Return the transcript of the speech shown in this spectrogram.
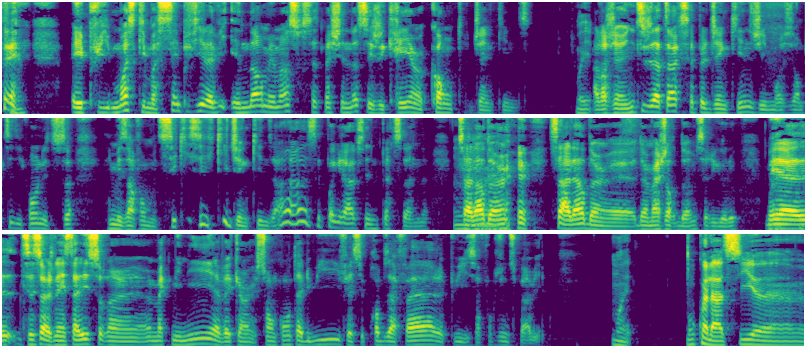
Et puis, moi, ce qui m'a simplifié la vie énormément sur cette machine-là, c'est que j'ai créé un compte Jenkins. Oui. Alors, j'ai un utilisateur qui s'appelle Jenkins, j'ai son petit icône et tout ça. Et mes enfants m'ont dit C'est qui, c'est qui Jenkins? Ah, c'est pas grave, c'est une personne. Ça a l'air d'un ça a l'air d'un, d'un majordome, c'est rigolo. Mais euh, c'est ça, je l'ai installé sur un, Mac Mini avec un, son compte à lui, il fait ses propres affaires et puis ça fonctionne super bien. Ouais. Donc voilà, si euh,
